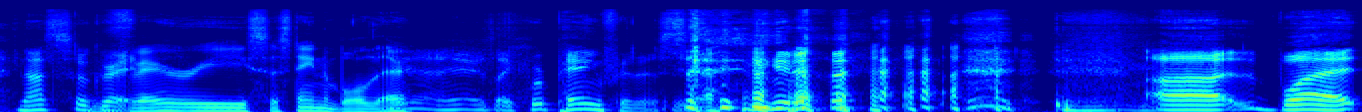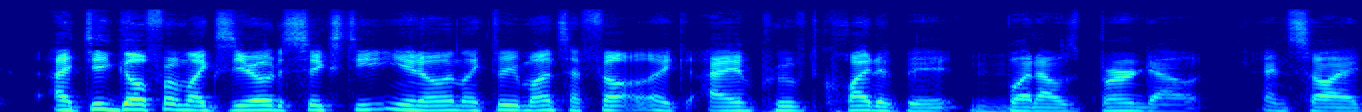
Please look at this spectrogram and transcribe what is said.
not so great. Very sustainable there. Yeah, yeah, it's like we're paying for this. Yeah. you know? uh, but I did go from like zero to sixty. You know, in like three months, I felt like I improved quite a bit, Mhm. but I was burned out, and so I,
